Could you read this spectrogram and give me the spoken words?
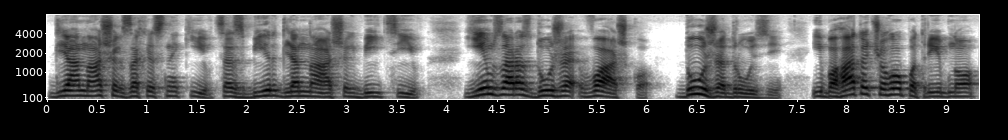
для наших захисників. Це збір для наших бійців. Їм зараз дуже важко, дуже друзі, і багато чого потрібно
